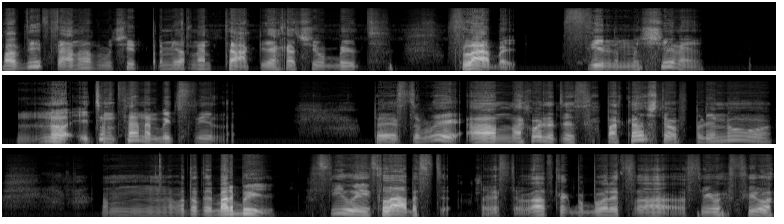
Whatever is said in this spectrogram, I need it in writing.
позиция, она звучит примерно так. Я хочу быть слабой, сильным мужчиной, но и тем самым быть сильным. То есть вы а, находитесь пока что в плену м, вот этой борьбы силы и слабости. То есть у вас как бы борется сила, сила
